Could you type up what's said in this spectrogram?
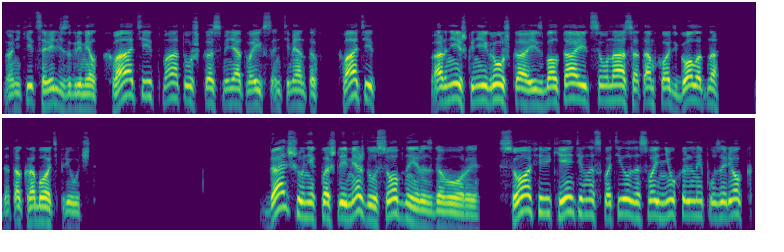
Но Никит Савельевич загремел, «Хватит, матушка, с меня твоих сантиментов, хватит! Парнишка не игрушка, изболтается у нас, а там хоть голодно, зато к работе приучит». Дальше у них пошли междуусобные разговоры. Софья Викентьевна схватила за свой нюхальный пузырек,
